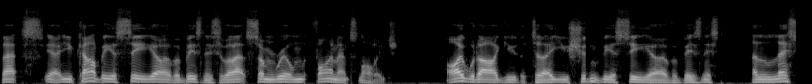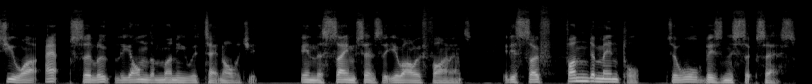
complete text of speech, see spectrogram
That's, yeah, you, know, you can't be a CEO of a business without some real finance knowledge. I would argue that today you shouldn't be a CEO of a business unless you are absolutely on the money with technology in the same sense that you are with finance. It is so fundamental to all business success.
